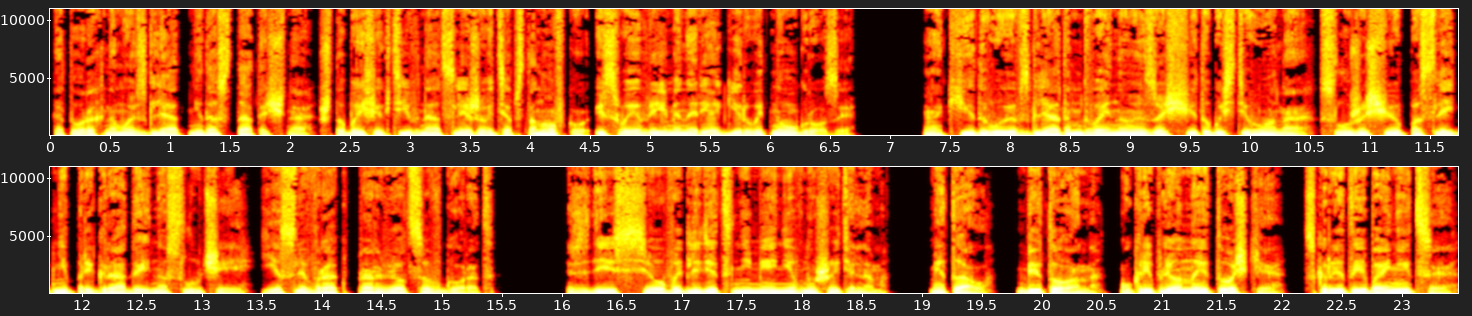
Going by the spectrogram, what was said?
которых, на мой взгляд, недостаточно, чтобы эффективно отслеживать обстановку и своевременно реагировать на угрозы. Окидываю взглядом двойную защиту бастиона, служащую последней преградой на случай, если враг прорвется в город. Здесь все выглядит не менее внушительным. Металл, бетон, укрепленные точки, скрытые бойницы,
